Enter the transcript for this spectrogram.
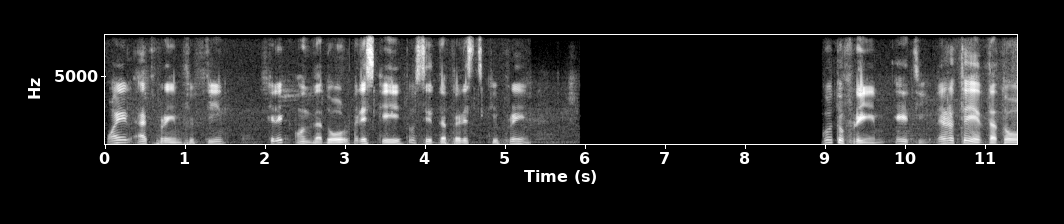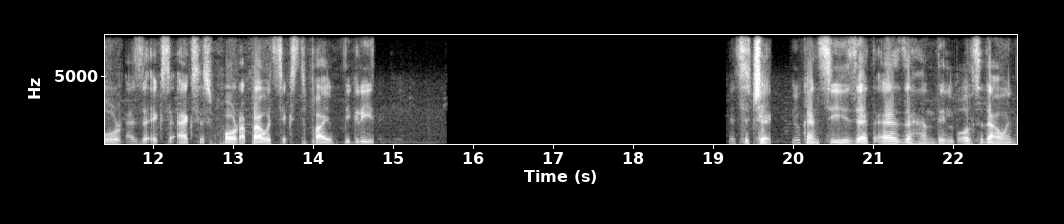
While at frame 15, click on the door, press K to set the first keyframe. Go to frame 80, then rotate the door as the x-axis for about 65 degrees. Let's check. You can see that as the handle pulls down,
